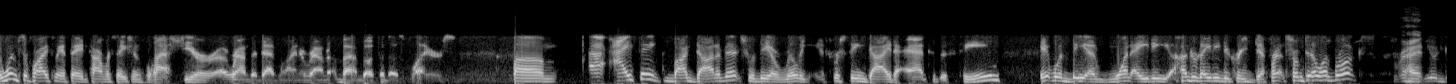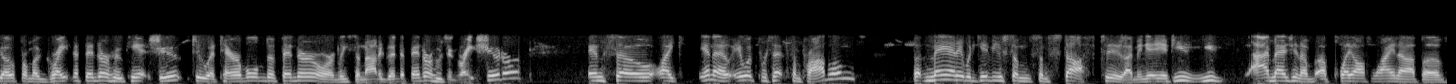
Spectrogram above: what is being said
It wouldn't surprise me if they had conversations last year around the deadline around about both of those players. Um, I, I think Bogdanovich would be a really interesting guy to add to this team. It would be a 180, 180 degree difference from Dillon Brooks. Right. You'd go from a great defender who can't shoot to a terrible defender, or at least a not a good defender who's a great shooter. And so, like you know, it would present some problems, but man, it would give you some some stuff too. I mean, if you you, I imagine a, a playoff lineup of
